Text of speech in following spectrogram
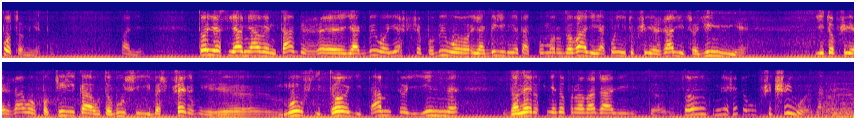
Po co mnie to, panie? To jest, ja miałem tak, że jak było jeszcze, pobyło, jak byli mnie tak pomordowali, jak oni tu przyjeżdżali codziennie i to przyjeżdżało po kilka autobusy i bez przerwy e, mów i to i tamto i inne do nerw mnie doprowadzali, to, to mnie się to uprzykrzyło nawet.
